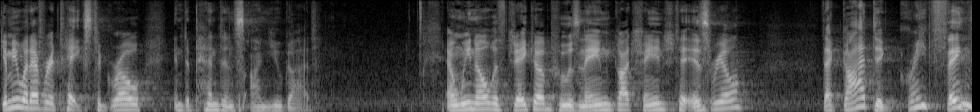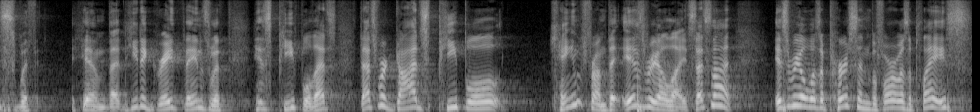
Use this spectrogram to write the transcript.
Give me whatever it takes to grow in dependence on you, God. And we know with Jacob, whose name got changed to Israel, that God did great things with him, that he did great things with his people. That's, that's where God's people came from, the Israelites. That's not, Israel was a person before it was a place.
